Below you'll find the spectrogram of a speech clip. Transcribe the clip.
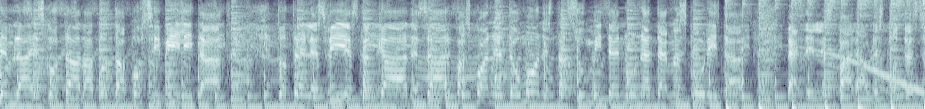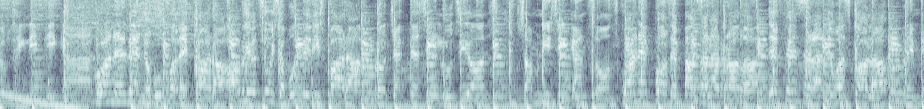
sembla esgotada tota possibilitat. Totes les vies tancades al pas quan el teu món està sumit en una eterna escuritat. Perden les paraules tot el seu significat. Quan el vent no bufa de cora, obri els ulls a punt de dispara. Projectes, il·lusions, somnis i cançons. Quan et posen pals a la roda, defensa la teua escola. Reinventa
